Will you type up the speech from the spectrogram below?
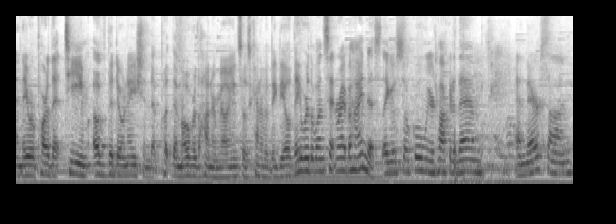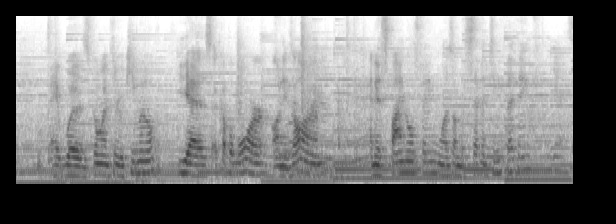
and they were part of that team of the donation that put them over the 100 million so it's kind of a big deal. They were the ones sitting right behind us. Like it was so cool when we were talking to them. And their son it was going through chemo. He has a couple more on his arm and his final thing was on the 17th i think. Yes.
